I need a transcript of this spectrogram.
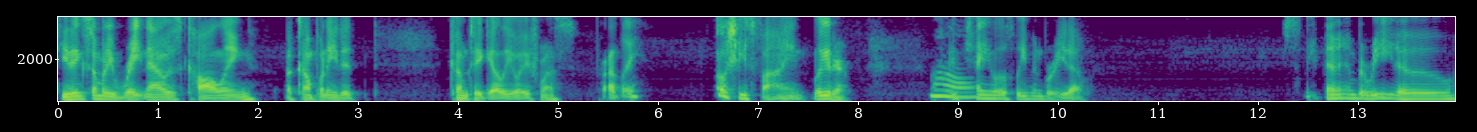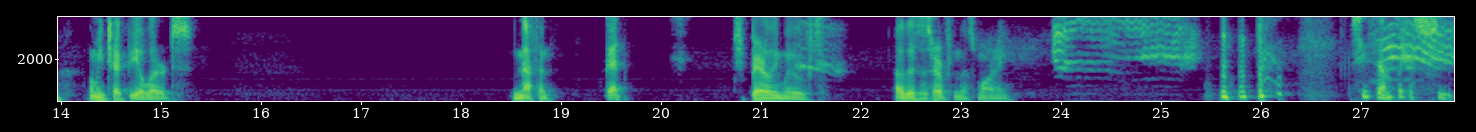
Do you think somebody right now is calling a company to come take Ellie away from us? Probably. Oh, she's fine. Look at her. Oh. A tiny little sleeping burrito. Sleeping burrito. Let me check the alerts. Nothing. Good. She barely moved. Oh, this is her from this morning. She sounds like a sheep.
